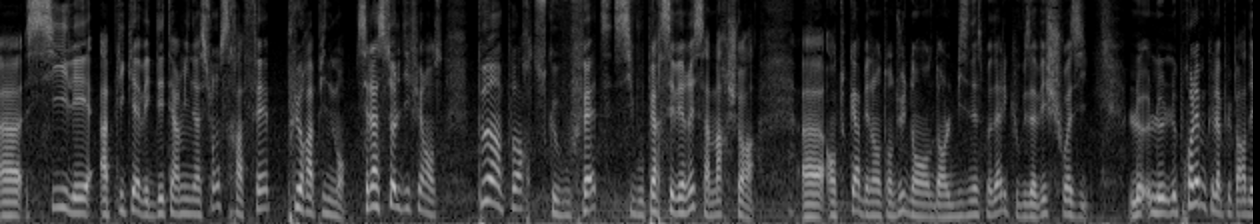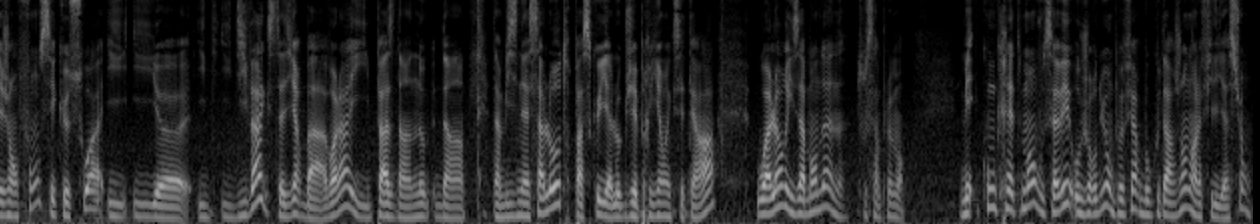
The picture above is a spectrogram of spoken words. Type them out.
euh, s'il est appliqué avec détermination, sera fait plus rapidement. C'est la seule différence. Peu importe ce que vous faites, si vous persévérez, ça marchera. Euh, en tout cas, bien entendu, dans, le business model que vous avez choisi. Le, problème que la plupart des gens font, c'est que soit ils, ils, euh, divaguent, c'est-à-dire, bah voilà, ils passent d'un business à l'autre parce qu'il y a l'objet brillant, etc. Ou alors ils abandonnent, tout simplement. Mais concrètement, vous savez, aujourd'hui, on peut faire beaucoup d'argent dans l'affiliation.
